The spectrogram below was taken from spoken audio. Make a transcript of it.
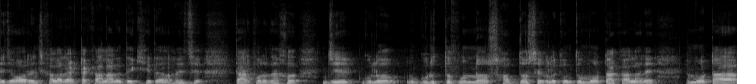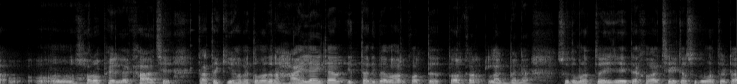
এই যে অরেঞ্জ কালার একটা কালারে দেখিয়ে দেওয়া হয়েছে। তারপরে দেখো যেগুলো গুরুত্বপূর্ণ শব্দ, সেগুলো কিন্তু মোটা কালারে মোটা হরফে লেখা আছে। তাতে কি হবে? তোমাদের হাইলাইটার ইত্যাদি ব্যবহার করতে দরকার লাগবে না। শুধুমাত্র এই যে দেখো আছে, এটা শুধুমাত্র এটা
